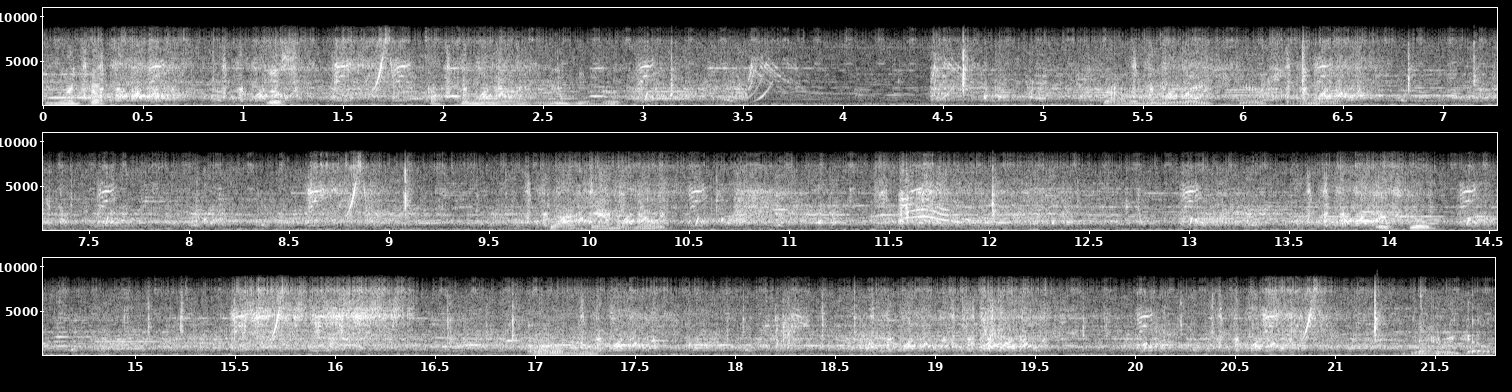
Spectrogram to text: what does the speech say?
I'm like up this fucking mountain here. Gotta be right here somewhere. God damn it, no. Let's go. Oh. There we go.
